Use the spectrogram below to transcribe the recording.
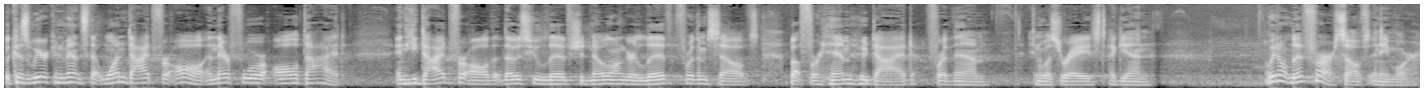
because we are convinced that one died for all, and therefore all died. And he died for all, that those who live should no longer live for themselves, but for him who died for them and was raised again. We don't live for ourselves anymore.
